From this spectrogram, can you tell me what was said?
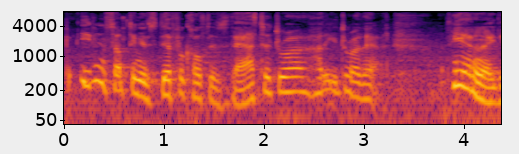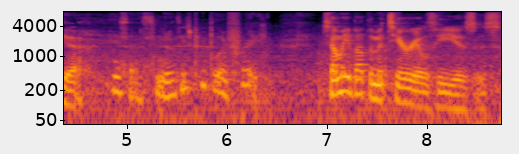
but even something as difficult as that to draw, how do you draw that? He had an idea. He says, you know, these people are free. Tell me about the materials he uses.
